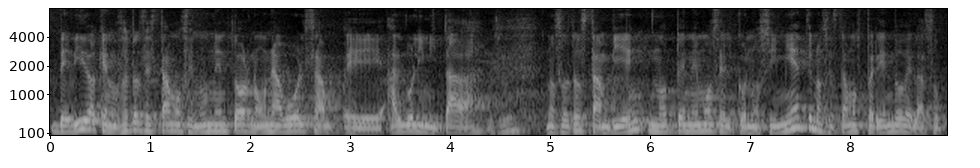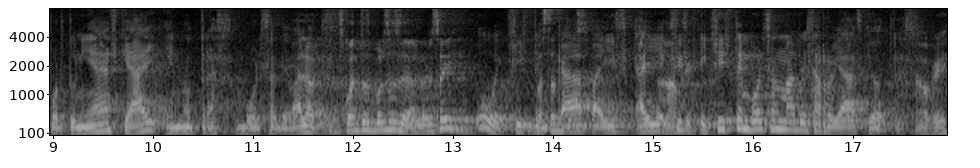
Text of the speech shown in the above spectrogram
debido a que nosotros estamos en un entorno, una bolsa eh, algo limitada, nosotros también no tenemos el conocimiento y nos estamos perdiendo de las oportunidades que hay en otras bolsas de valores. ¿Cuántas bolsas de valores hay? Uh, existen en cada país. Hay, ah, Existen bolsas más desarrolladas que otras. Okay.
